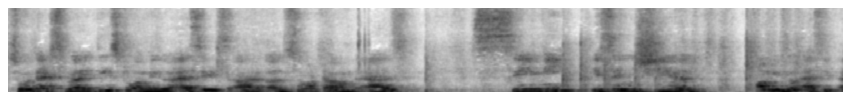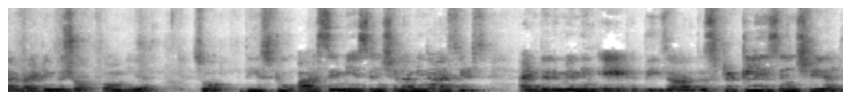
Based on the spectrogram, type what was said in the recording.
So that's why these two amino acids are also termed as semi-essential amino acid. I am writing the short form here. So these two are semi-essential amino acids and the remaining 8 these are the strictly essential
